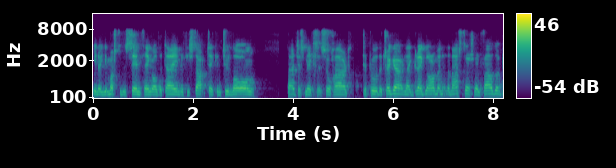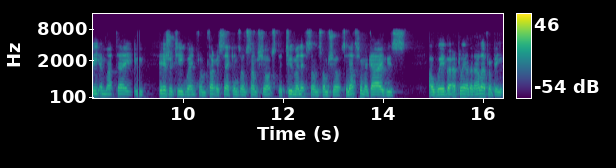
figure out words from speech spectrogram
You know, you must do the same thing all the time. If you start taking too long, that just makes it so hard to pull the trigger. Like Greg Norman at the Masters when Faldo beat him that time, his routine went from 30 seconds on some shots to two minutes on some shots, and that's from a guy who's a way better player than I'll ever be.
